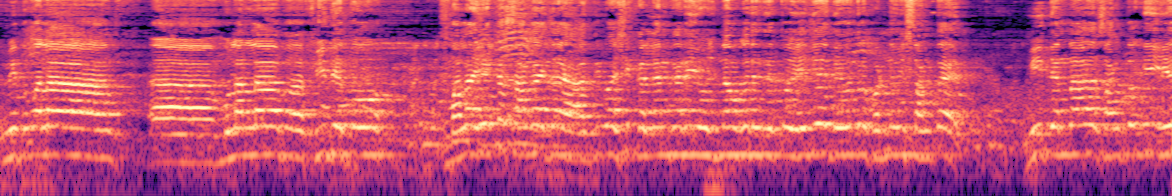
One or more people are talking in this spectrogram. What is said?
मी तुम्हाला मुलांना फी देतो मला एकच सांगायचं आहे आदिवासी कल्याणकारी योजना वगैरे देतो हे जे देवेंद्र फडणवीस सांगतायत मी त्यांना सांगतो की हे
